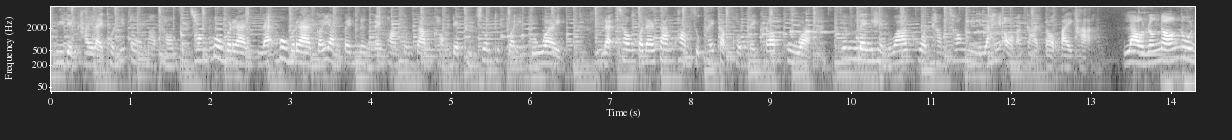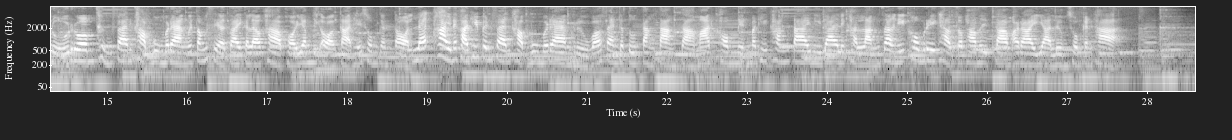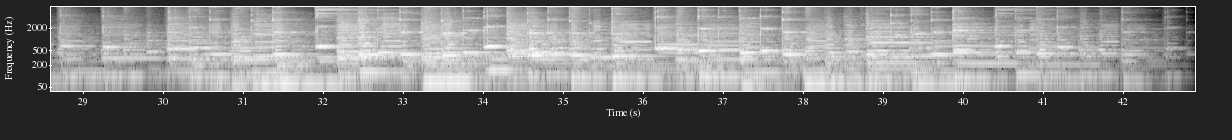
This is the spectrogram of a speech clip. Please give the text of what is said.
มีเด็กไทยหลายคนที่โตมาพร้อมกับช่องบูมแรงและบูมแรงก็ยังเป็นหนึ่งในความทรงจำของเด็กทุกช่วงทุกวัยอีกด้วย และช่องก็ได้สร้างความสุขให้กับคนในครอบครัว จึงเล็งเห็นว่าควรทำช่องนี้และให้ออกอากาศต่อไปค่ะ เหล่าน้องๆ หนูๆ รวมถึงแฟนคลับบูมแรงไม่ต้องเสียใจกันแล้วค่ะ เพราะยังมีออกอากาศให้ชมกันต่อ และใครนะคะที่เป็นแฟนคลับบูมแรงหรือว่าแฟนการ์ตูนต่างๆ สามารถคอมเมนต์มาที่ข้างใต้นี้ได้เลยค่ะ หลังจากนี้คมรีแคปจะพามาติดตามอะไรอย่าลืมชมกันค่ะ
